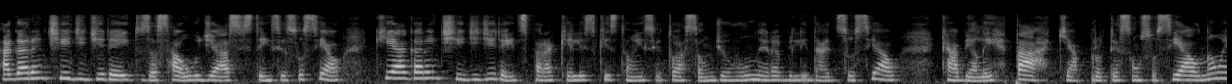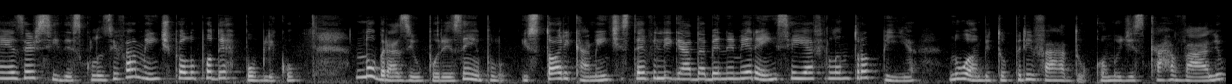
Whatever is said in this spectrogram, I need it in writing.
a garantia de direitos à saúde e à assistência social, que é a garantia de direitos para aqueles que estão em situação de vulnerabilidade social. Cabe alertar que a proteção social não é exercida exclusivamente pelo poder público. No Brasil, por exemplo, historicamente esteve ligada à benemerência e à filantropia no âmbito privado, como diz Carvalho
